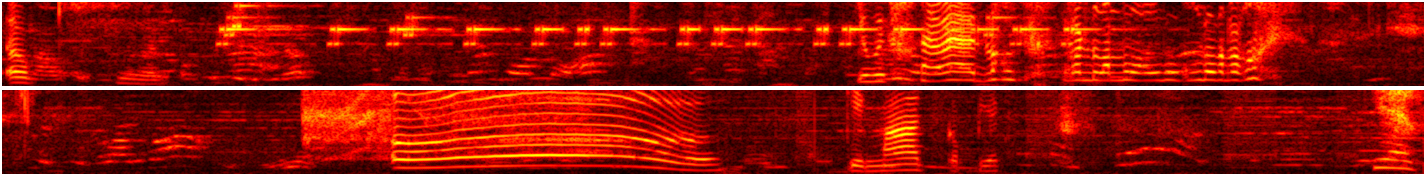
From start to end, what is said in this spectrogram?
โอเคจะไปทำอะไรกันลองลองลองลองเออ เก่งมากกับเปียก yes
